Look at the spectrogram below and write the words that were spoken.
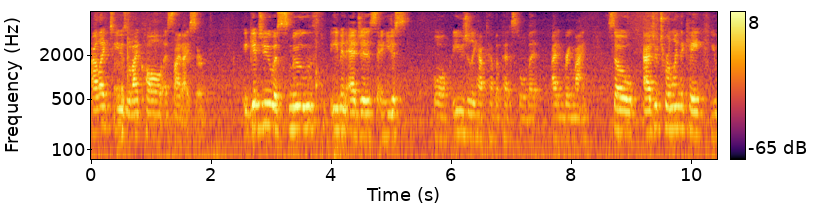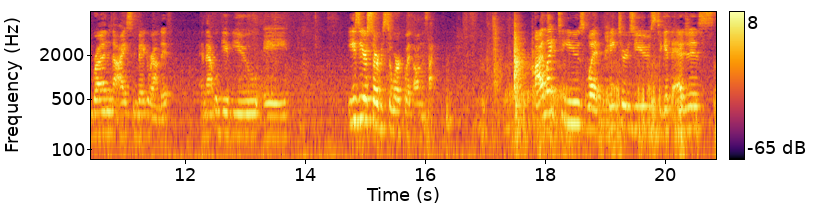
I like to use what I call a side icer. It gives you a smooth, even edges, and you just, well, you usually have to have a pedestal, but I didn't bring mine. So as you're twirling the cake, you run the icing bag around it, and that will give you a easier surface to work with on the side. I like to use what painters use to get the edges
